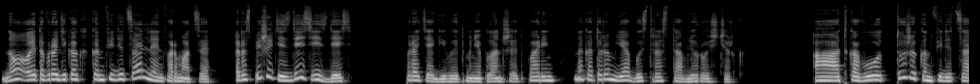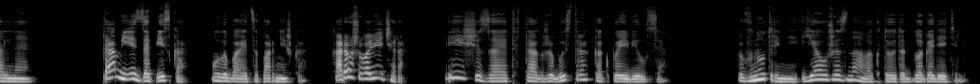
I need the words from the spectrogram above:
но это вроде как конфиденциальная информация. Распишите здесь и здесь». Протягивает мне планшет парень, на котором я быстро ставлю росчерк. «А от кого тоже конфиденциальная?» «Там есть записка», — улыбается парнишка. «Хорошего вечера». И исчезает так же быстро, как появился. Внутренне я уже знала, кто этот благодетель.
